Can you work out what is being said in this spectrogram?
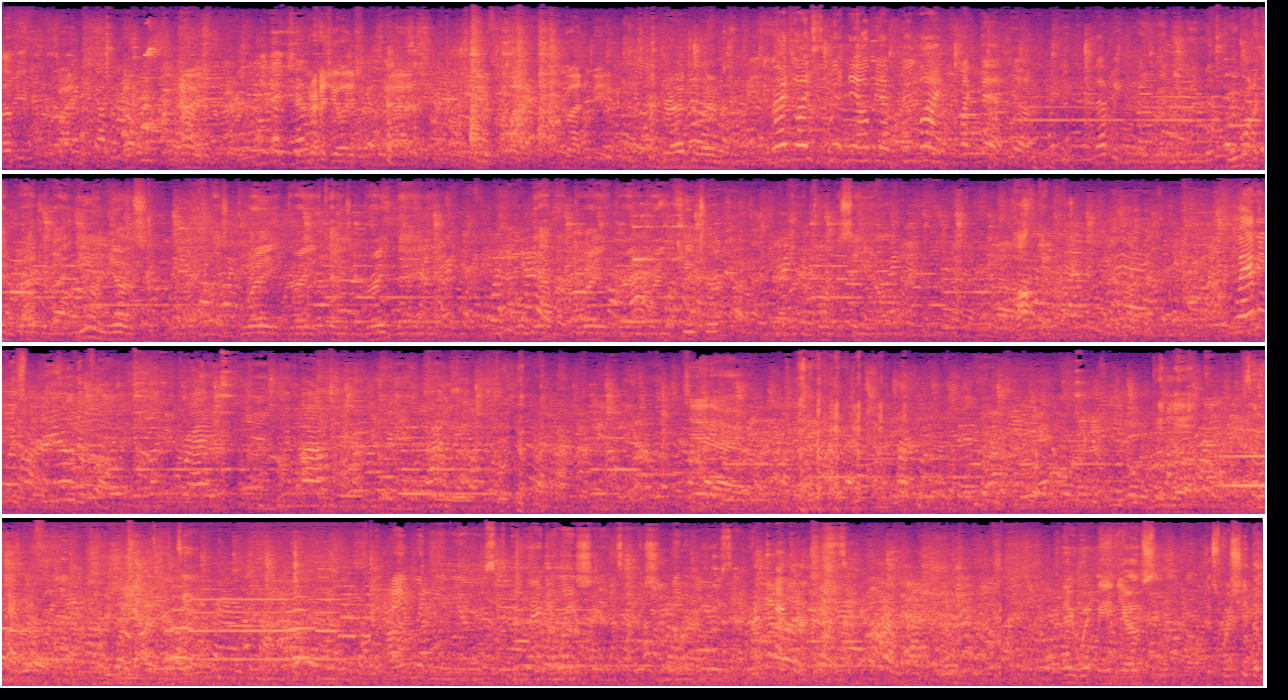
love you. Now he's prepared. Congratulations, guys. Beautiful life. Glad to be here. Congratulate her. Congratulations, Whitney. I hope you have a good life like that. Yeah, that'd be good. We want to congratulate you and yours on this great, great occasion, great day. Hope you have a great, great, great future. Looking forward to seeing you all often. wedding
